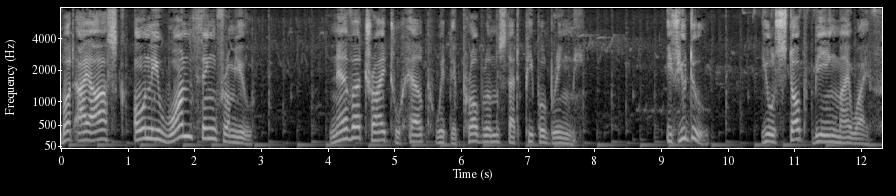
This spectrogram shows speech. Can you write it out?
But I ask only one thing from you. Never try to help with the problems that people bring me. If you do, you'll stop being my wife.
